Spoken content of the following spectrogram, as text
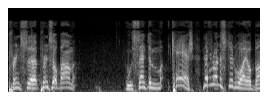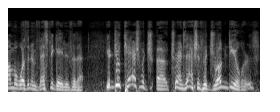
Prince, uh, Prince Obama, who sent them cash. Never understood why Obama wasn't investigated for that. You do cash with uh, transactions with drug dealers,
